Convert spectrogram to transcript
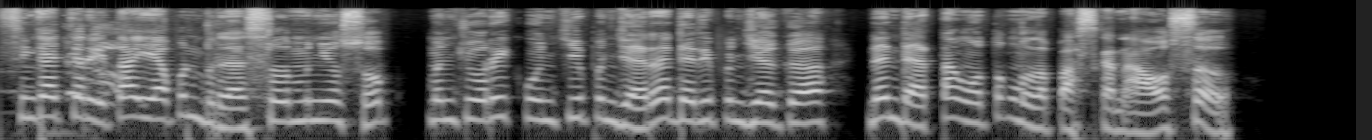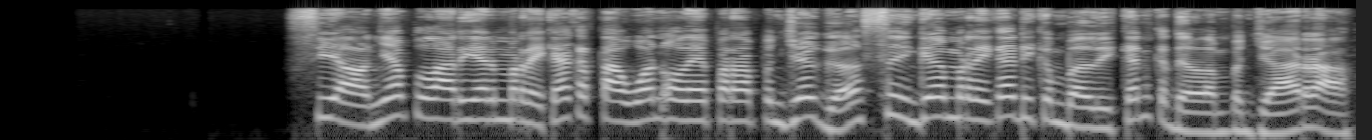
Singkat cerita, ia pun berhasil menyusup, mencuri kunci penjara dari penjaga, dan datang untuk melepaskan Aose. Sialnya pelarian mereka ketahuan oleh para penjaga sehingga mereka dikembalikan ke dalam penjara.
